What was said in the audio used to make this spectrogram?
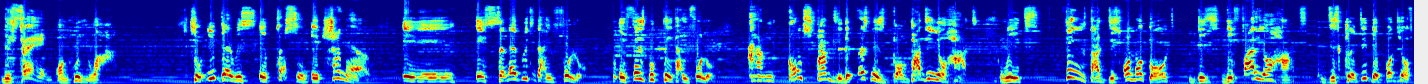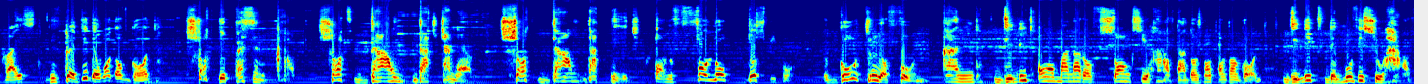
be firm on who you are so if there is a person a channel a a celebrity that you follow a facebook page that you follow and constantly the person is bombarding your heart with things that dishonor God, dis- defile your heart, discredit the body of Christ, discredit the word of God, shut the person out, shut down that channel, shut down that page, unfollow those people. Go through your phone and delete all manner of songs you have that does not honor God. Delete the movies you have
